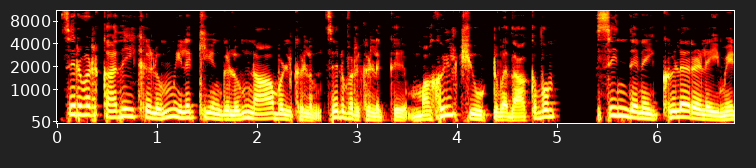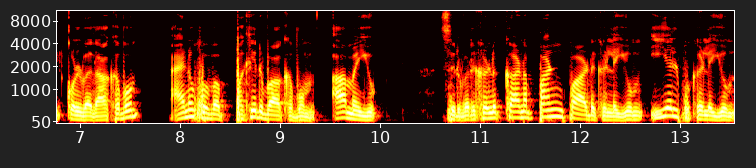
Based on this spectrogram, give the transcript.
சிறுவர் கதைகளும் இலக்கியங்களும் நாவல்களும் சிறுவர்களுக்கு மகிழ்ச்சியூட்டுவதாகவும் சிந்தனை கிளறலை மேற்கொள்வதாகவும் அனுபவ பகிர்வாகவும் அமையும். சிறுவர்களுக்கான பண்பாடுகளையும் இயல்புகளையும்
